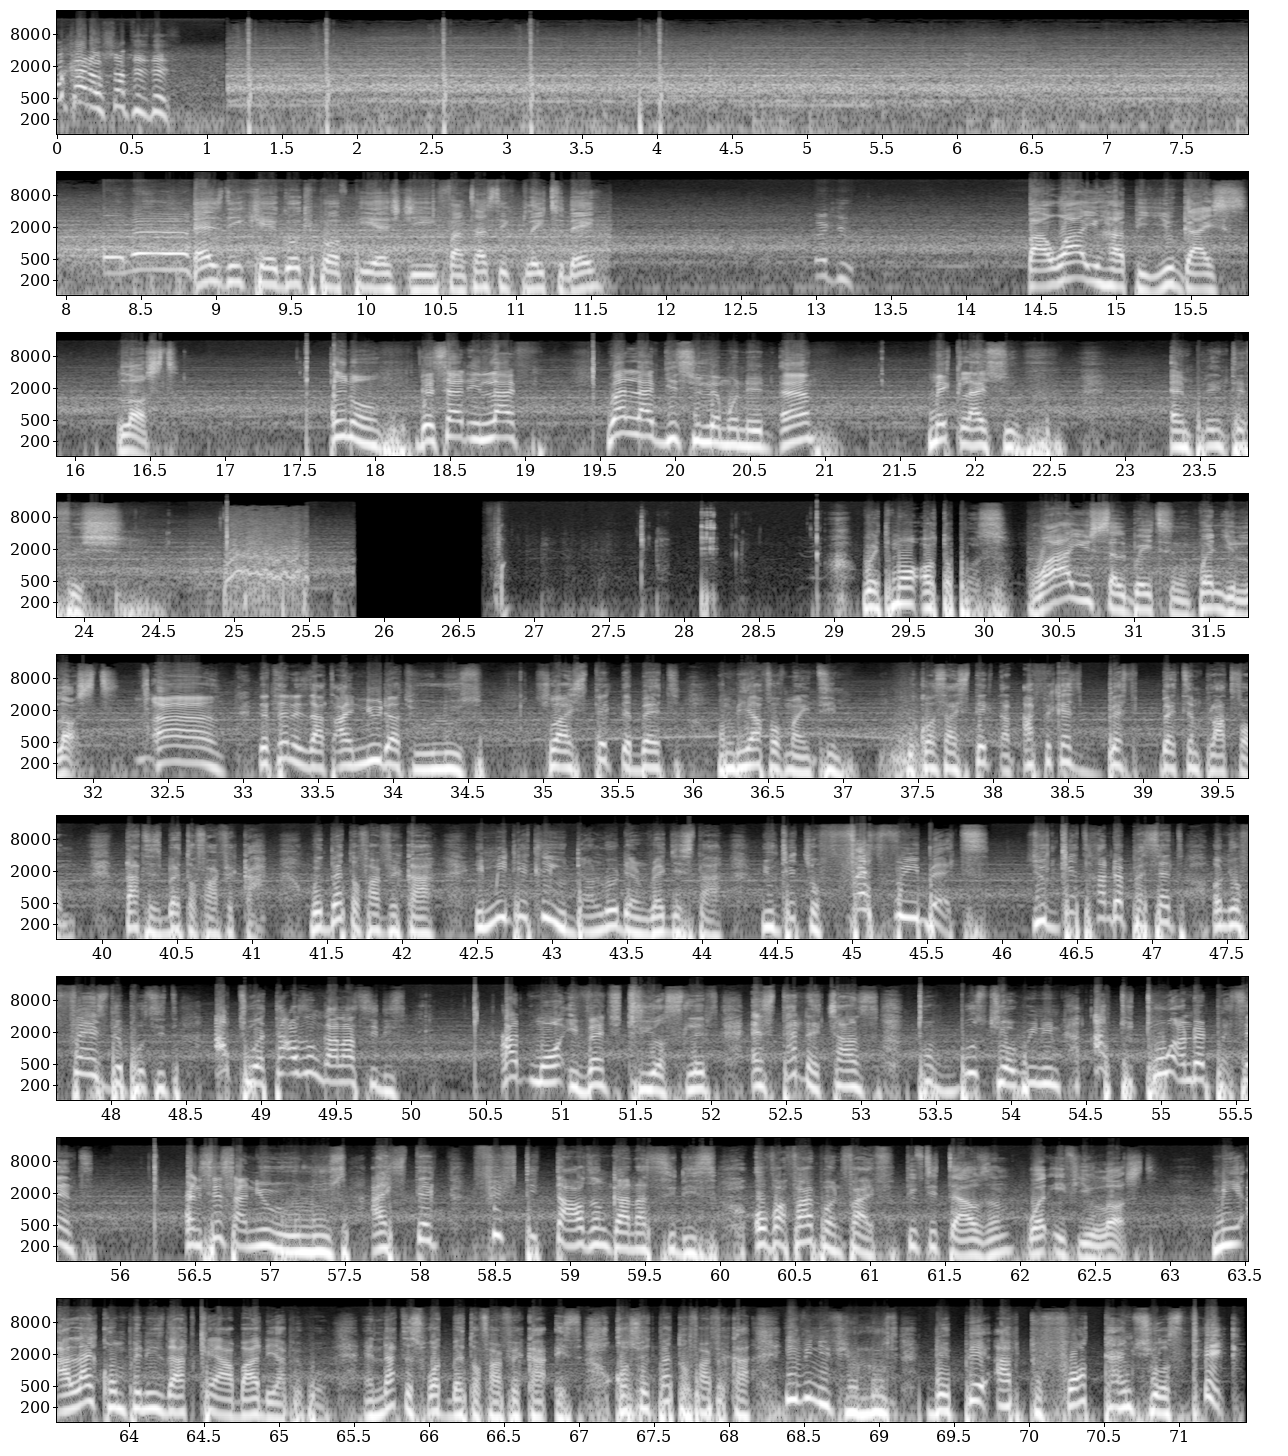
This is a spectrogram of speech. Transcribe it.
What kind of shot is this? SDK goalkeeper of PSG, fantastic play today. Thank you. But why are you happy? You guys lost. You know, they said in life, when life gives you lemonade, eh, make light soup and plenty fish. With more octopus. Why are you celebrating when you lost? Uh, the thing is that I knew that we would lose. So I staked the bet on behalf of my team because I staked at Africa's best betting platform. That is Bet of Africa. With Bet of Africa, immediately you download and register, you get your first free bet. You get 100% on your first deposit up to a thousand Ghana cedis. Add more events to your slips and start the chance to boost your winning up to 200%. And since I knew we would lose, I staked 50,000 Ghana cedis over 5.5. 50,000. What if you lost? me i like companies that care about their people and that is what bet of africa is because with bet of africa even if you lose they pay up to four times your stake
